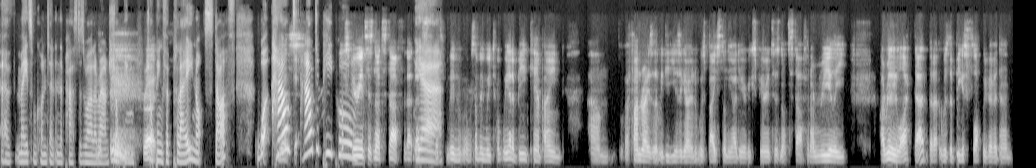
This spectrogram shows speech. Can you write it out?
have made some content in the past as well around shopping right. shopping for play, not stuff. What how yes. do, how do people experiences not stuff? That, that's, yeah, that's something we talked. We had a big campaign, um, a fundraiser that we did years ago, and it was based on the idea of experiences, not stuff. And I really, I really liked that, but it was the biggest flop we've ever done,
